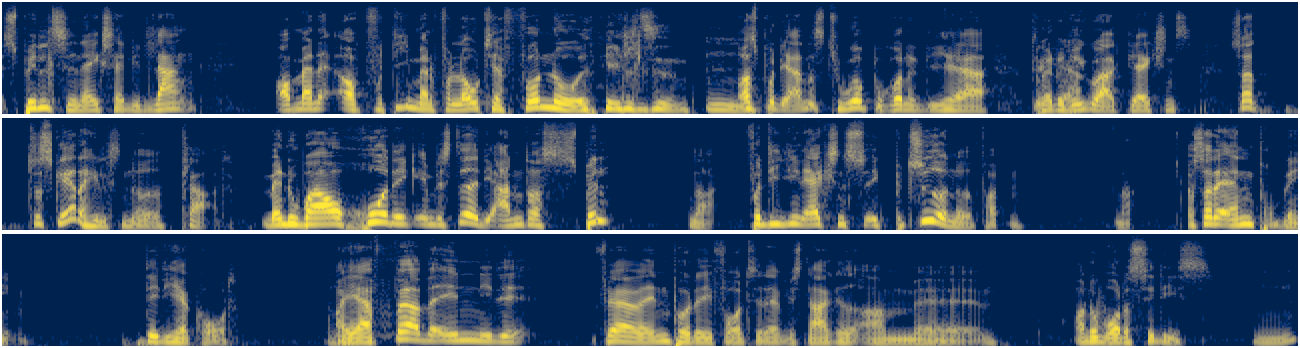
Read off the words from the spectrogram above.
spilletiden er ikke særlig lang, og, man, og fordi man får lov til at få noget hele tiden, Mm. også på de andres ture, på grund af de her Puerto. Rico-agtige actions, så, så sker der hele tiden noget. Klart. Men du er bare overhovedet ikke investeret i de andres spil, Nej. fordi dine actions ikke betyder noget for den. Nej. Og så er det andet problem. Det er de her kort. Mm. Og jeg har før været inde i det, før jeg har været inde på det i forhold til, da vi snakkede om øh, Underwater Cities. Mm.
